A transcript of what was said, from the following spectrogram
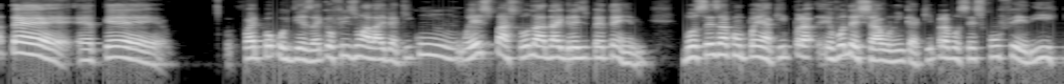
Até, até faz poucos dias aí que eu fiz uma live aqui com um ex-pastor lá da igreja IPTM. Vocês acompanham aqui, pra, eu vou deixar o link aqui para vocês conferir,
